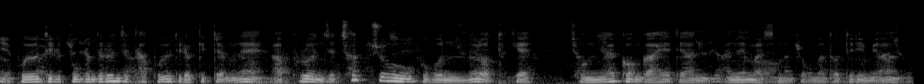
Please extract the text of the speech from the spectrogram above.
어, 보여드릴 부분들은 이제 다 보여드렸기 때문에 앞으로 이제 첫 주 부분을 어떻게 정리할 건가에 대한 안내 말씀만 조금만 더 드리면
